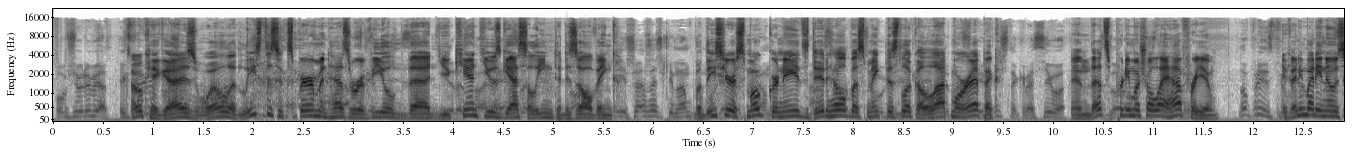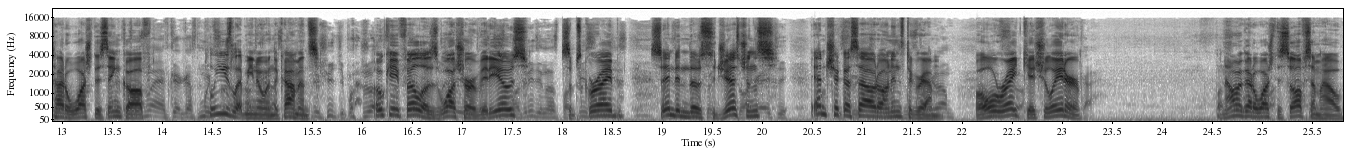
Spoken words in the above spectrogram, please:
Okay, guys, well, at least this experiment has revealed that you can't use gasoline to dissolve ink. But these here smoke grenades did help us make this look a lot more epic. And that's pretty much all I have for you. If anybody knows how to wash this ink off, please let me know in the comments. Okay, fellas, watch our videos, subscribe, send in those suggestions, and check us out on Instagram. Alright, catch you later. Now I gotta wash this off somehow.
